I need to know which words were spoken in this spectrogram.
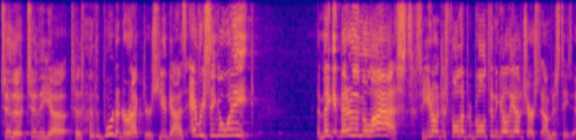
to the to the uh, to the board of directors, you guys, every single week and make it better than the last. So you don't just fold up your bulletin and go to the other church. I'm just teasing.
